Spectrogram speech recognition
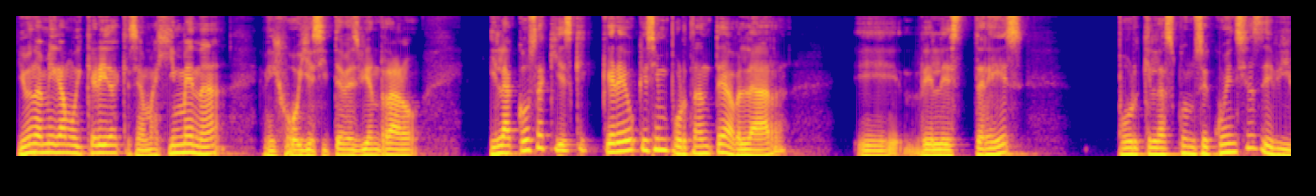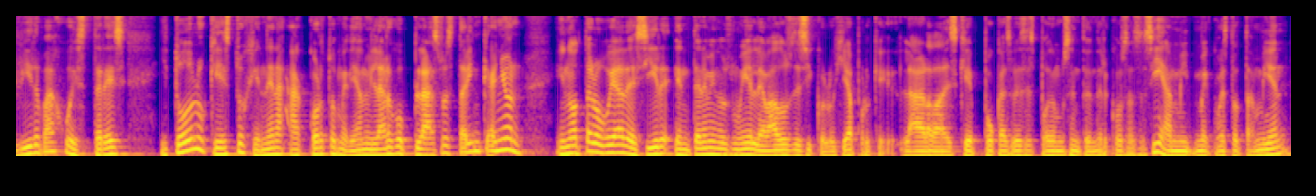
Y una amiga muy querida que se llama Jimena me dijo, oye, si te ves bien raro. Y la cosa aquí es que creo que es importante hablar eh, del estrés porque las consecuencias de vivir bajo estrés y todo lo que esto genera a corto, mediano y largo plazo está bien cañón. Y no te lo voy a decir en términos muy elevados de psicología porque la verdad es que pocas veces podemos entender cosas así. A mí me cuesta también.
